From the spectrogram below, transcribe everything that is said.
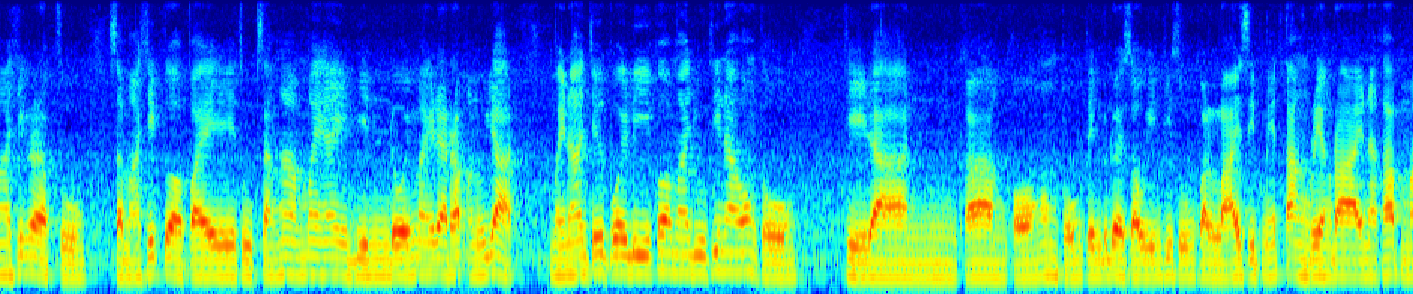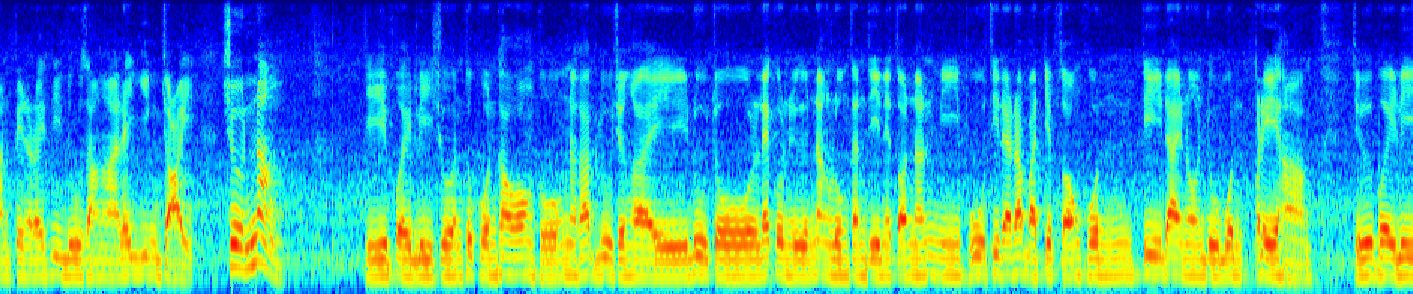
มาชิกระดับสูง สมาชิกตัวไปถูกสั่งห้ามไม่ให้บินโดยไม่ได้รับอนุญาต ไม่นานเจอโปยลีก็มาอยู่ที่หน้าห้องโถง ที่ด้านข้างของห้องโถงเต็มไปด้วยเสาหินที่สูงกว่าหลายสิบเมตรตั้งเรียงรายนะครับ มันเป็นอะไรที่ดูสง่าและยิ่งใหญ่เชิญนั่งจีเปยลีชวนทุกคนเข้าห้องโถงนะครับยูเชิงไอลู่โจและคนอื่นนั่งลงทันทีในตอนนั้นมีผู้ที่ได้รับบาดเจ็บสองคนที่ได้นอนอยู่บนเปลหามจือเปยลี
